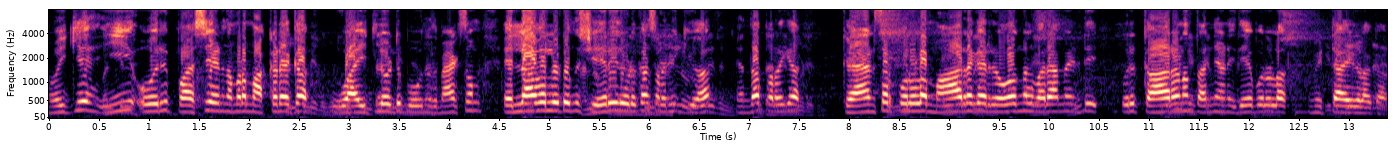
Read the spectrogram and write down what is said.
ഓക്കെ ഈ ഒരു പശയാണ് നമ്മുടെ മക്കളെയൊക്കെ വയറ്റിലോട്ട് പോകുന്നത് മാക്സിമം എല്ലാവരിലോട്ടും ഒന്ന് ഷെയർ ചെയ്ത് കൊടുക്കാൻ ശ്രമിക്കുക എന്താ പറയുക ക്യാൻസർ പോലുള്ള മാരക രോഗങ്ങൾ വരാൻ വേണ്ടി ഒരു കാരണം തന്നെയാണ് ഇതേപോലുള്ള മിഠായികളൊക്കെ.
